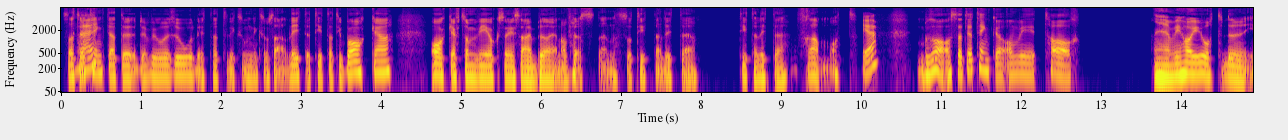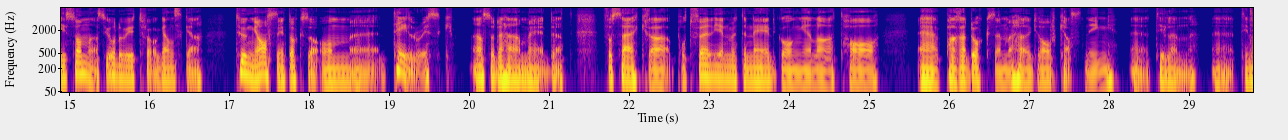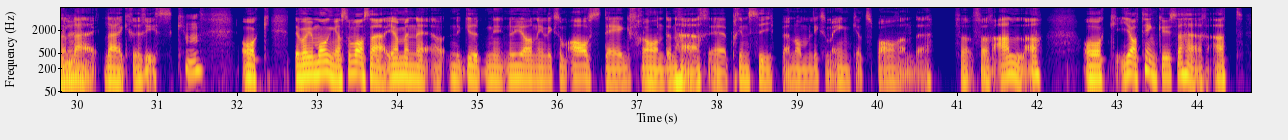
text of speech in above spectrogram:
Så att jag tänkte att det, det vore roligt att liksom, liksom så lite titta tillbaka och eftersom vi också är så här i början av hösten, så titta lite, titta lite framåt. Yeah. Bra, så att jag tänker om vi tar, eh, vi har gjort nu i somras, gjorde vi två ganska tunga avsnitt också om eh, tail risk. Alltså det här med att försäkra portföljen mot en nedgång eller att ha eh, paradoxen med högre avkastning eh, till en, eh, till, till en lä lägre risk. Mm. Och det var ju många som var så här, ja men eh, gud, ni, nu gör ni liksom avsteg från den här eh, principen om liksom enkelt sparande för, för alla. Och jag tänker ju så här att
